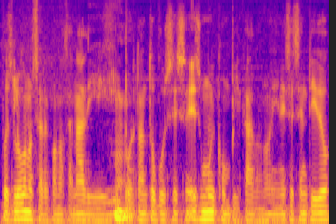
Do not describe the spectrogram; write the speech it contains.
pues luego no se reconoce a nadie y Ujú. por tanto pues es, es muy complicado, ¿no? Y en ese sentido,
